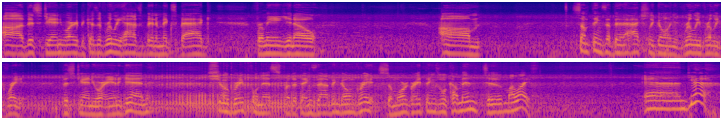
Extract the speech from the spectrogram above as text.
uh, this January because it really has been a mixed bag for me, you know. Um, some things have been actually going really, really great this January. And again, show gratefulness for the things that have been going great. So more great things will come into my life. And yeah,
